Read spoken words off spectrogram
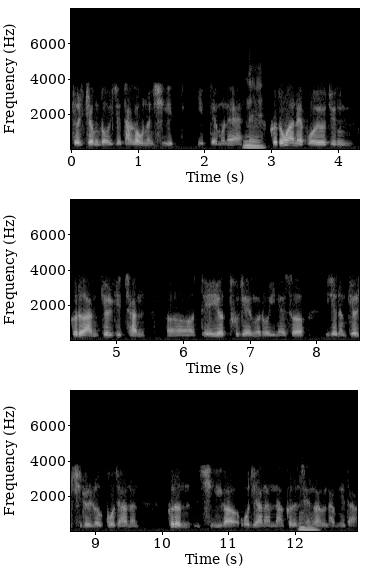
결정도 이제 다가오는 시기이기 때문에 네. 그동안에 보여준 그러한 결기찬 어 대여 투쟁으로 인해서 이제는 결실을 얻고자 하는 그런 시기가 오지 않았나 그런 음. 생각을 합니다.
